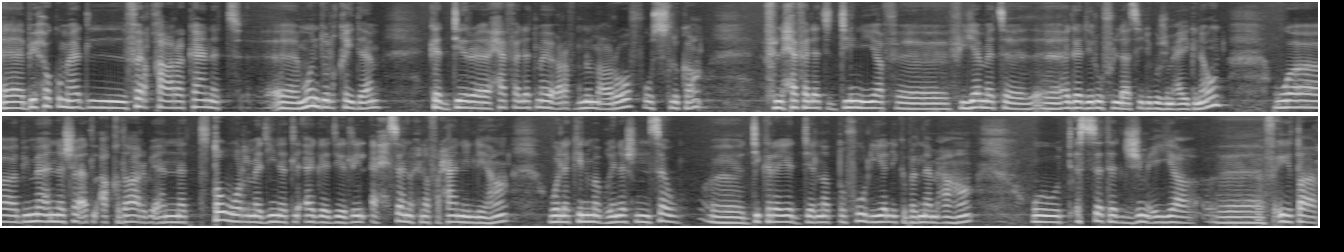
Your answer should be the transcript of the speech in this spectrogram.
آه، بحكم هذه الفرقة راه كانت آه، منذ القدم كدير حفلات ما يعرف بالمعروف والسلكه في الحفلات الدينية في في يامات اكادير في سيدي بوجمعه قناون وبما أن شاءت الأقدار بأن تطور مدينة الأكادير للأحسن وحنا فرحانين لها ولكن ما بغيناش ننساو الذكريات ديالنا الطفولية اللي كبرنا معها وتأسست الجمعية آه، في إطار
